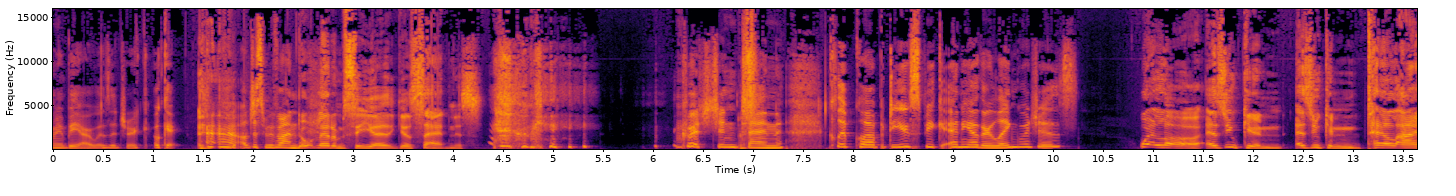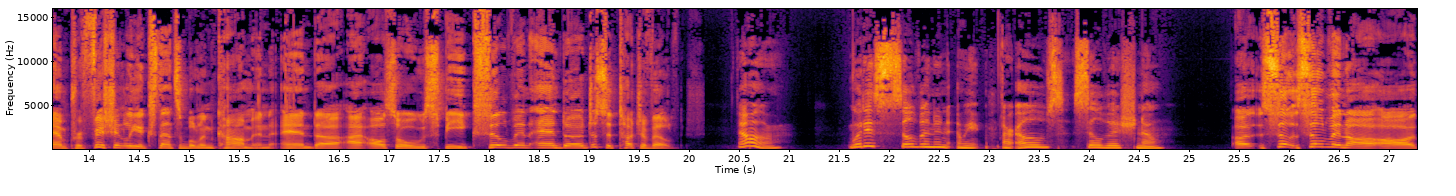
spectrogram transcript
maybe I was a jerk. Okay. I'll just move on. Don't let him see your your sadness. okay. Question 10. Clip Clop, do you speak any other languages? Well, uh, as you can as you can tell, I am proficiently extensible in Common, and uh, I also speak Sylvan and uh, just a touch of Elvish. Oh, what is Sylvan and oh, wait, are elves Sylvish? No. Uh, Sil- Sylvan are, are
